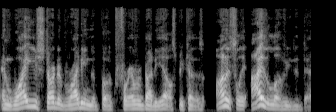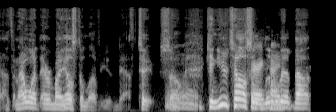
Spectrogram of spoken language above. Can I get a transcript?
and why you started writing the book for everybody else because honestly i love you to death and i want everybody else to love you to death too. So mm. can you tell us Very a little kind. bit about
